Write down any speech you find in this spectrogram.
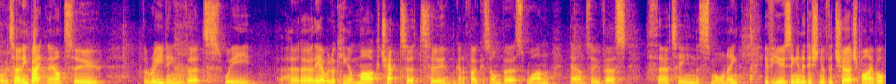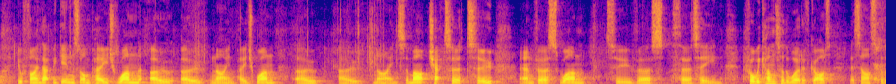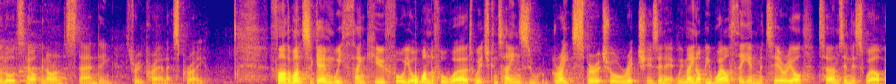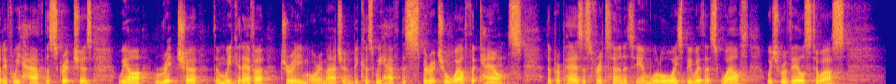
Well, we're turning back now to the reading that we heard earlier. We're looking at Mark chapter 2. We're going to focus on verse 1 down to verse 13 this morning. If you're using an edition of the Church Bible, you'll find that begins on page 1009. Page 1009. So, Mark chapter 2 and verse 1 to verse 13. Before we come to the Word of God, let's ask for the Lord's help in our understanding through prayer. Let's pray. Father, once again, we thank you for your wonderful word, which contains great spiritual riches in it. We may not be wealthy in material terms in this world, but if we have the scriptures, we are richer than we could ever dream or imagine because we have the spiritual wealth that counts, that prepares us for eternity and will always be with us. Wealth which reveals to us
